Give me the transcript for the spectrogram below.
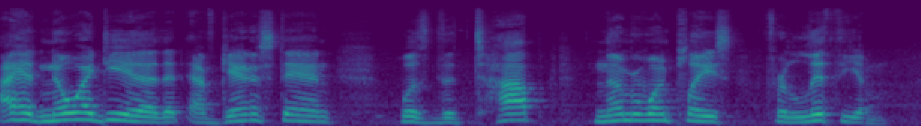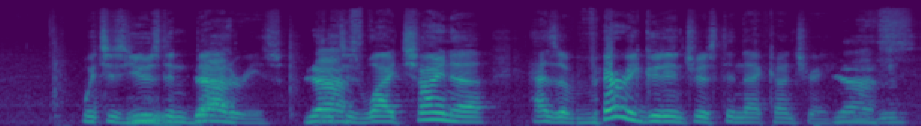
I had no idea that Afghanistan was the top number one place for lithium, which is used in batteries, Yeah. which is why China has a very good interest in that country. yes, mm-hmm.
